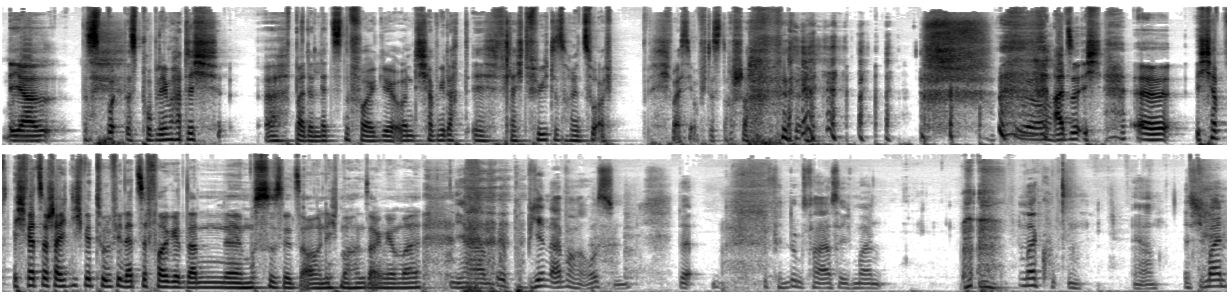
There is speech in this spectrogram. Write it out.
Ja, das, das Problem hatte ich äh, bei der letzten Folge und ich habe mir gedacht, äh, vielleicht füge ich das noch hinzu, aber ich, ich, weiß nicht, ob ich das noch schaffe. ja. Also ich, äh, ich, ich werde es wahrscheinlich nicht mehr tun für die letzte Folge, dann äh, musst du es jetzt auch nicht machen, sagen wir mal. Ja, wir probieren einfach aus. Der Findungsphase, ich meine, mal gucken. Ja. Ich meine,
